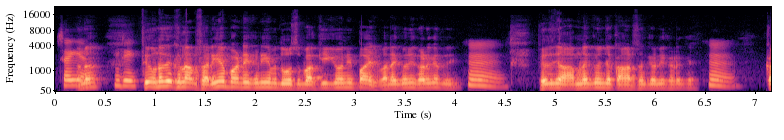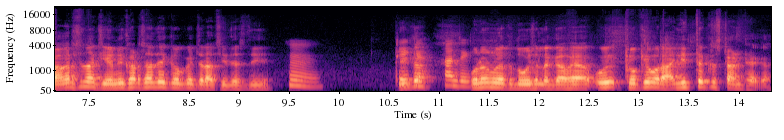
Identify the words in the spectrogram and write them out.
ਸਹੀ ਹੈ? ਜੀ। ਤੇ ਉਹਨਾਂ ਦੇ ਖਿਲਾਫ ਸਾਰੀਆਂ ਪਾਰਟੀਆਂ ਖੜੀਆਂ ਵੀ ਦੋਸਤ ਬਾਕੀ ਕਿਉਂ ਨਹੀਂ? ਭਾਜਪਾ ਨਾਲ ਕਿਉਂ ਨਹੀਂ ਖੜ ਗਏ ਤੁਸੀਂ? ਹੂੰ। ਫਿਰ ਤੁਸੀਂ ਆਮ ਨਾਲ ਕਿਉਂ ਜਾਂ ਕਾਂਗਰਸ ਨਾਲ ਕਿਉਂ ਨਹੀਂ ਖੜ ਗਏ? ਹੂੰ। ਕਾਂਗਰਸ ਨਾਲ ਕਿਉਂ ਨਹੀਂ ਖੜ ਸਕਦੇ? ਕਿਉਂਕਿ 84 ਦੱਸਦੀ ਹੈ। ਹੂੰ। ਠੀਕ? ਹੈ ਹਾਂਜੀ। ਉਹਨਾਂ ਨੂੰ ਇੱਕ ਦੋਸ਼ ਲੱਗਾ ਹੋਇਆ ਉਹ ਕਿਉਂਕਿ ਉਹ ਰਾਜਨੀਤਿਕ ਸਟੰਟ ਹੈਗਾ।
